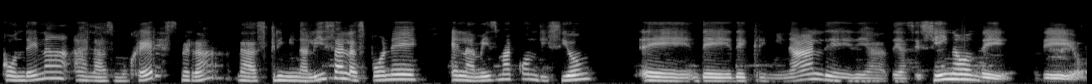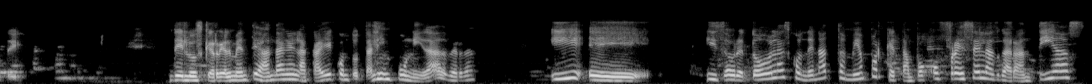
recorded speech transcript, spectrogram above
condena a las mujeres, ¿verdad? Las criminaliza, las pone en la misma condición eh, de, de, criminal, de, de asesino, de, de, de los que realmente andan en la calle con total impunidad, ¿verdad? Y, eh, y sobre todo las condena también porque tampoco ofrece las garantías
